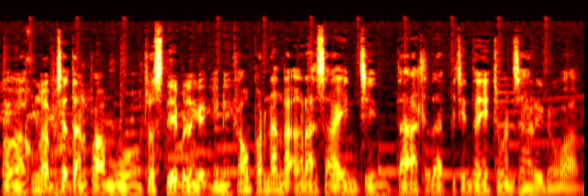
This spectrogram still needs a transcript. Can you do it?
Oh, aku nggak bisa tanpamu. Terus dia bilang kayak gini kamu pernah nggak ngerasain cinta tetapi cintanya cuma sehari doang?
